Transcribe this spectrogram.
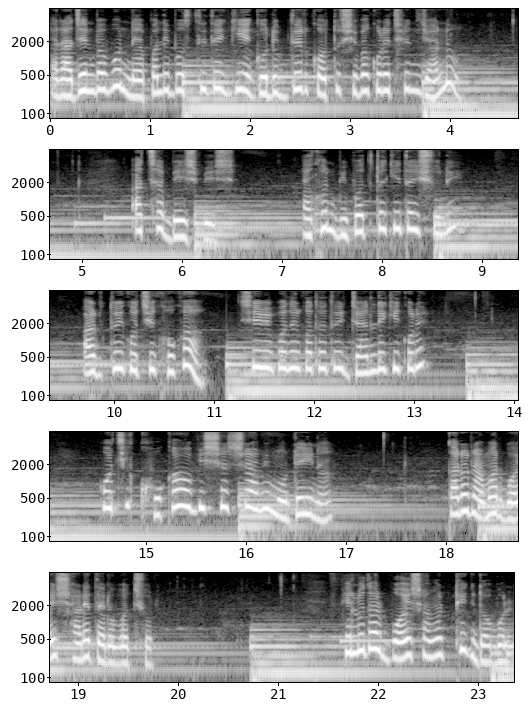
রাজেনবাবু নেপালি বস্তিতে গিয়ে গরিবদের কত সেবা করেছেন জানো? আচ্ছা বেশ বেশ। এখন বিপদটা কি তাই শুনি? আর তুই কচি খোকা? সে বিপদের কথা তুই জানলে কি করে? কচি খোকা অবিশ্বাস্য আমি মোটেই না। কারণ আমার বয়স সাড়ে তেরো বছর। ফেলুদার বয়স আমার ঠিক ডবল।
